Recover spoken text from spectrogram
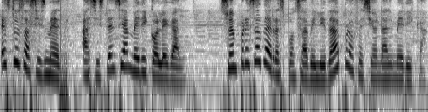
Esto es Asismed, Asistencia Médico Legal, su empresa de responsabilidad profesional médica,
